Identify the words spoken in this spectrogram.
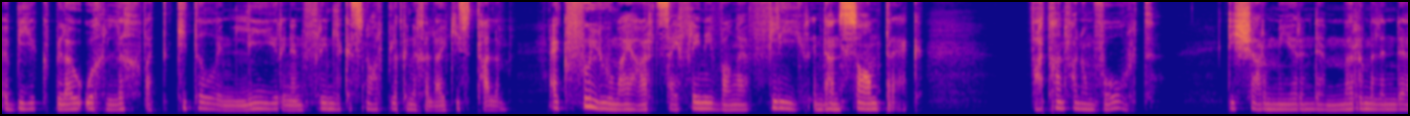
'n Beek blou ooglig wat kietel en lier en in vriendelike snaarplikkende geluitjies talm. Ek voel hoe my hart sy flennie wange vlier en dan saamtrek. Wat gaan van hom word? Die charmerende, murmelende,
